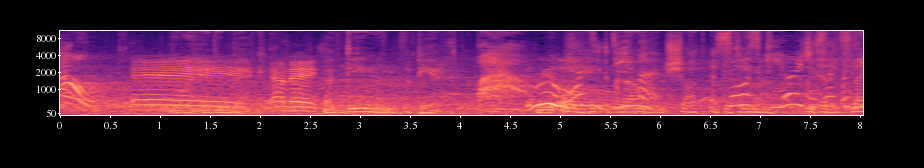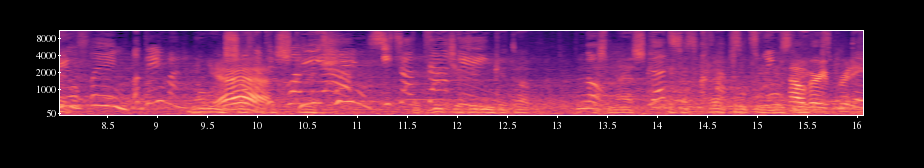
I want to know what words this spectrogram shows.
How? Hey! How nice. A demon appeared. Wow. Ooh. That's a demon. Shot at So demon. scary, just like it the real thing. A demon. No one Yeah. saw the Flappy wings. It's But Vitya didn't get up. No, His mask that's it just cracked its open. wings. How very pretty.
